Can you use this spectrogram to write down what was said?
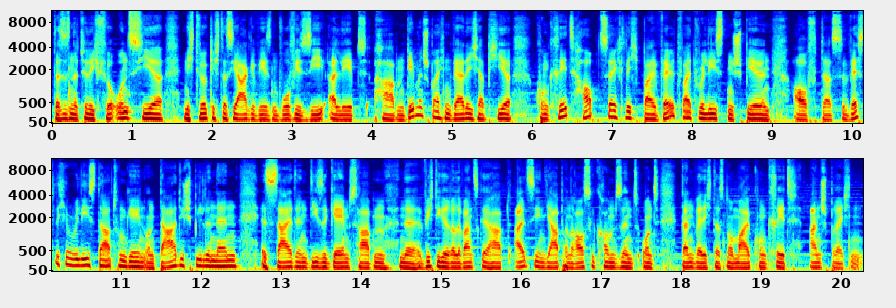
das ist natürlich für uns hier nicht wirklich das Jahr gewesen, wo wir sie erlebt haben. Dementsprechend werde ich ab hier konkret hauptsächlich bei weltweit releaseden Spielen auf das westliche eigentliche Release-Datum gehen und da die Spiele nennen, es sei denn, diese Games haben eine wichtige Relevanz gehabt, als sie in Japan rausgekommen sind und dann werde ich das normal konkret ansprechen.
